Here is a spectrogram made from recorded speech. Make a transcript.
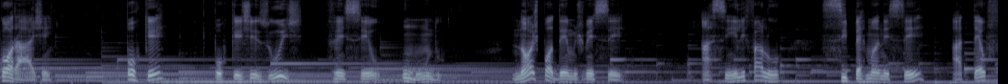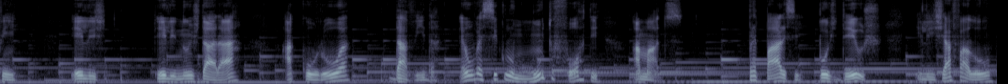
Coragem. Por quê? Porque Jesus venceu o mundo. Nós podemos vencer Assim ele falou: se permanecer até o fim, ele, ele nos dará a coroa da vida. É um versículo muito forte, amados. Prepare-se, pois Deus, ele já falou,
